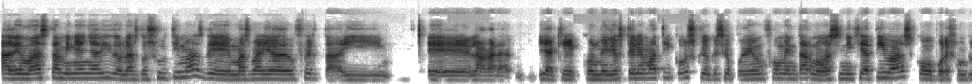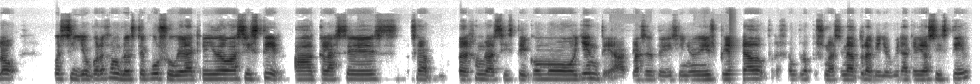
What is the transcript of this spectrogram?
Además, también he añadido las dos últimas de más variedad de oferta y eh, la, ya que con medios telemáticos creo que se pueden fomentar nuevas iniciativas, como por ejemplo, pues si yo, por ejemplo, este curso hubiera querido asistir a clases, o sea, por ejemplo, asistir como oyente a clases de diseño inspirado, por ejemplo, que es una asignatura que yo hubiera querido asistir,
